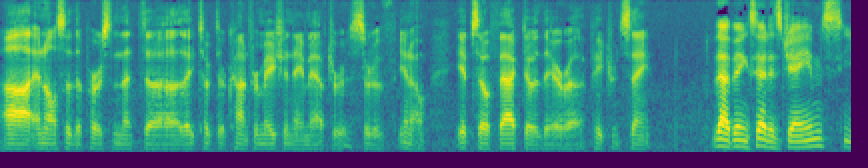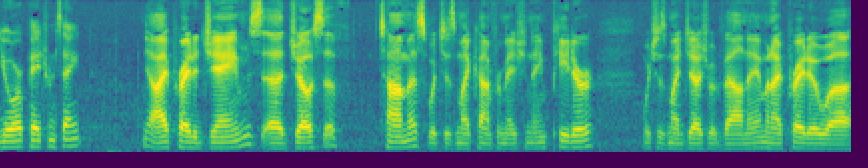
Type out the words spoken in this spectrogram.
uh, and also the person that uh, they took their confirmation name after is sort of, you know, ipso facto their uh, patron saint. That being said, is James your patron saint? Yeah, I pray to James, uh, Joseph, Thomas, which is my confirmation name, Peter, which is my Jesuit vow name, and I pray to, uh,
